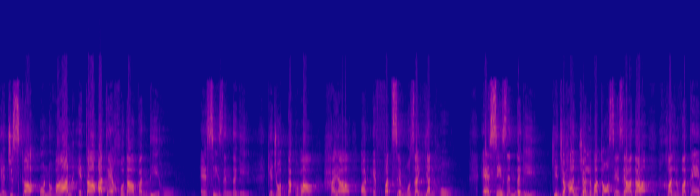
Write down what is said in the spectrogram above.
कि जिसका उनवान इतात खुदाबंदी हो, ऐसी ज़िंदगी कि जो तकवा, हया और इफ़्फ़त से मुजयन हो, ऐसी ज़िंदगी कि जहाँ जलवतों से ज़्यादा खलवतें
